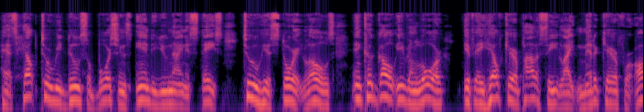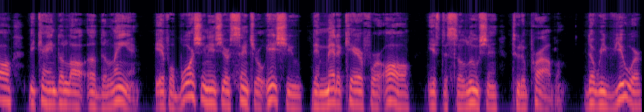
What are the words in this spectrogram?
has helped to reduce abortions in the United States to historic lows and could go even lower if a healthcare policy like Medicare for all became the law of the land. If abortion is your central issue, then Medicare for all is the solution to the problem. The reviewer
